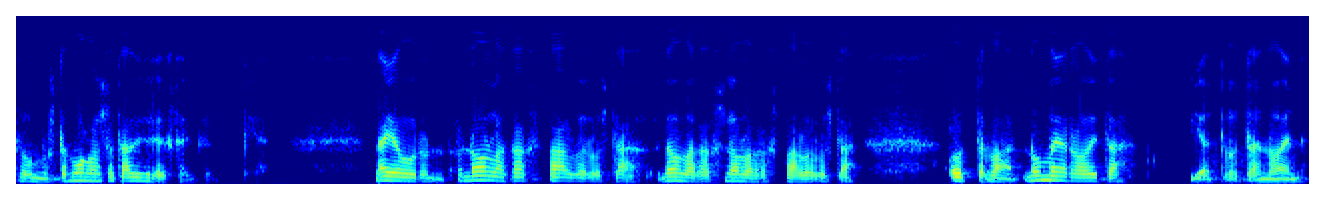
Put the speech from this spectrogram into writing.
tunnustan, mulla on 190. Mä joudun 02-palvelusta, 0202-palvelusta ottamaan numeroita ja tuota noin,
